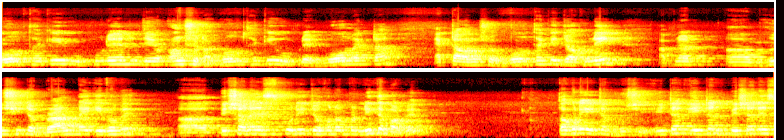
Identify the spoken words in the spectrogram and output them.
গম থেকে উপরের যে অংশটা, গম থেকে উপরের, গম একটা একটা অংশ। গম থেকে যখনই আপনার ভুসিটা ব্রান্ডটা এইভাবে প্রেশারাইজ করি যখন আপনার নিতে পারবে, তখনই এটা ভুসি। এটা এইটা প্রেশারাইজ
